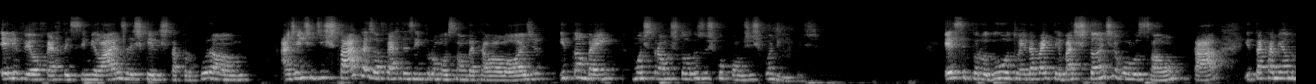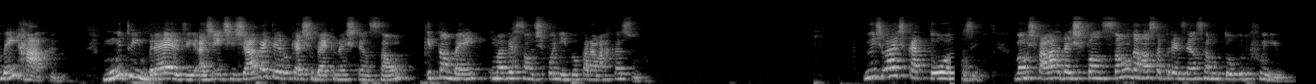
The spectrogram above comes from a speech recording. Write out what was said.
ele vê ofertas similares às que ele está procurando. A gente destaca as ofertas em promoção daquela loja e também mostramos todos os cupons disponíveis. Esse produto ainda vai ter bastante evolução, tá? E está caminhando bem rápido. Muito em breve, a gente já vai ter o cashback na extensão e também uma versão disponível para a marca Azul. No slide 14, vamos falar da expansão da nossa presença no topo do funil.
